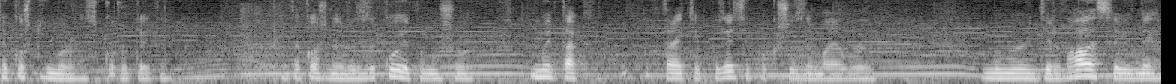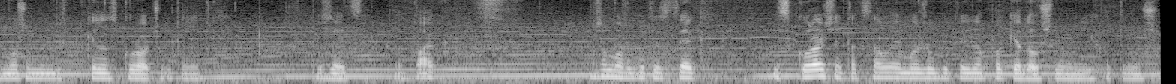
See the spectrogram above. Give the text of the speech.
Також тут можна скоротити. Також не ризикую, тому що ми так в третій позиції поки що займаємо. Ми, ми відірвалися від них, можемо спокійно скорочувати на тих позиціях. А так, вже може бути як і скорочення, так само і може бути і навпаки довше нам їхати, тому що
